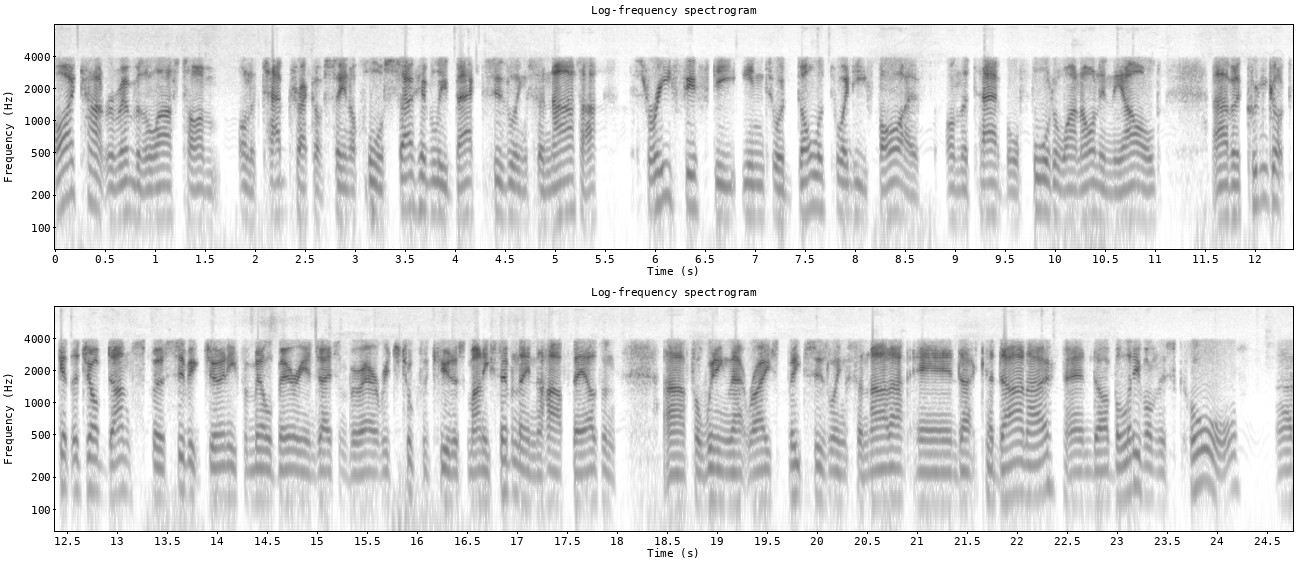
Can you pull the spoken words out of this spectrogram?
I can't remember the last time on a tab track I've seen a horse so heavily backed, sizzling Sonata, 350 into a dollar twenty-five on the tab, or four to one on in the old. Uh, but it couldn't got, get the job done. Specific journey for Mel Berry and Jason Bavarovich took the cutest money, seventeen and a half thousand uh, for winning that race. Beat Sizzling Sonata and uh, Cardano, and I believe on this call, uh,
